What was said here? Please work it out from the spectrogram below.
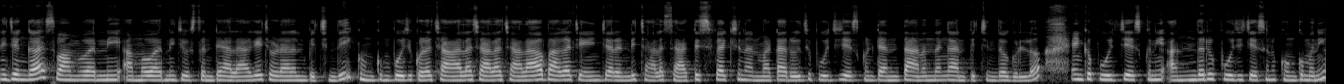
నిజంగా స్వామివారిని అమ్మవారిని చూస్తుంటే అలాగే చూడాలనిపించింది. కుంకుమ పూజ కూడా చాలా చాలా చాలా బాగా చేయించారండి. చాలా సాటిస్ఫాక్షన్ అనమాట ఆ రోజు పూజ చేసుకుంటే ఎంత ఆనందంగా అనిపించిందో గుళ్ళో. ఇంకా పూజ చేసుకుని అందరూ పూజ చేసిన కుంకుమని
